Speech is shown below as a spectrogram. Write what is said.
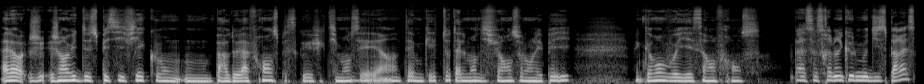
Alors, j'ai envie de spécifier qu'on on parle de la France parce qu'effectivement, c'est un thème qui est totalement différent selon les pays. Mais comment vous voyez ça en France? Bah, ce serait bien que le mot disparaisse,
